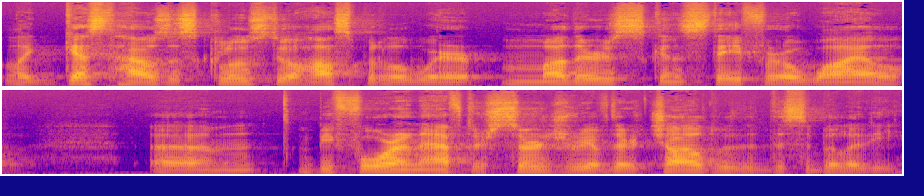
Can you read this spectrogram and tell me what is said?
like guest houses close to a hospital where mothers can stay for a while um, before and after surgery of their child with a disability.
